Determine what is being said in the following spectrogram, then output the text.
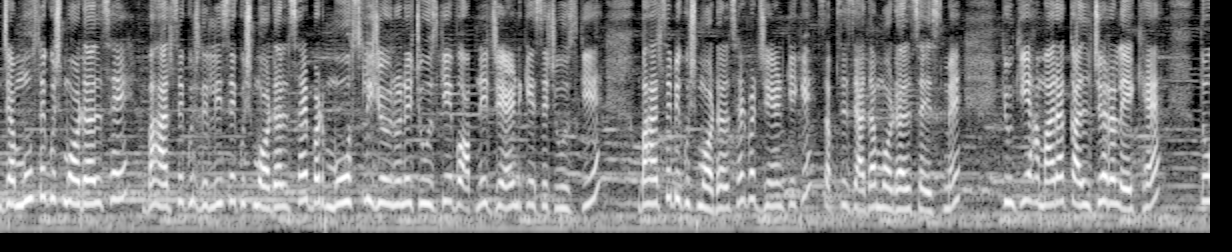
जम्मू से कुछ मॉडल्स हैं, बाहर से कुछ दिल्ली से कुछ मॉडल्स हैं बट मोस्टली जो इन्होंने चूज़ किए, वो अपने जे एंड के से चूज़ किए। बाहर से भी कुछ मॉडल्स हैं बट जे एंड के के सबसे ज़्यादा मॉडल्स हैं इसमें, क्योंकि ये हमारा कल्चरल एक है। तो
